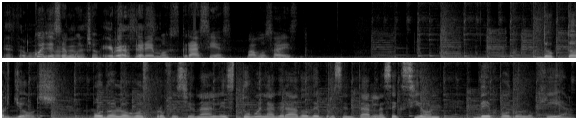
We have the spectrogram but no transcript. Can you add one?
estamos Cuídese mucho. Lo Gracias. queremos. Gracias. Vamos a esto. Doctor George, Podólogos Profesionales, tuvo el agrado de presentar la sección de Podología.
